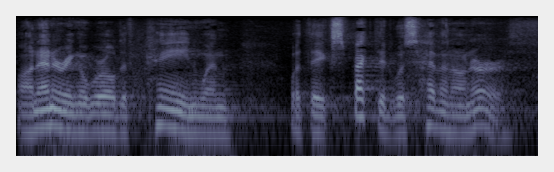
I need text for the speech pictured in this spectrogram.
on entering a world of pain when what they expected was heaven on earth.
